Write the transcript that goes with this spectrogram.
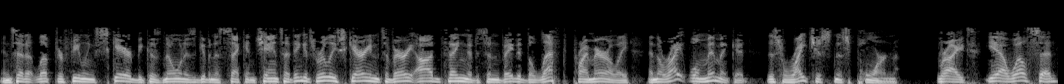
and said it left her feeling scared because no one is given a second chance. I think it's really scary, and it's a very odd thing that it's invaded the left primarily, and the right will mimic it. This righteousness porn. Right. Yeah, well said.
